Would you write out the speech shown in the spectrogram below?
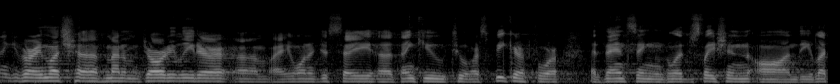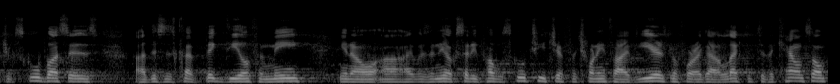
Thank you very much, uh, Madam Majority Leader. Um, I want to just say uh, thank you to our speaker for advancing the legislation on the electric school buses. Uh, this is a big deal for me. You know, uh, I was a New York City public school teacher for 25 years before I got elected to the council,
